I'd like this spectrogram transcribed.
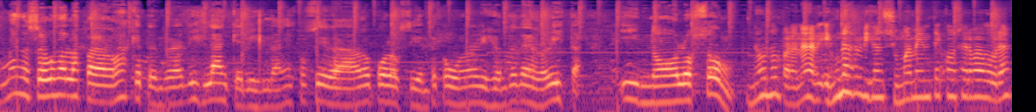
bueno, eso es una de las paradojas que tendrá el Islam, que el Islam es considerado por Occidente como una religión de terroristas. Y no lo son. No, no, para nada. Es una religión sumamente conservadora.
